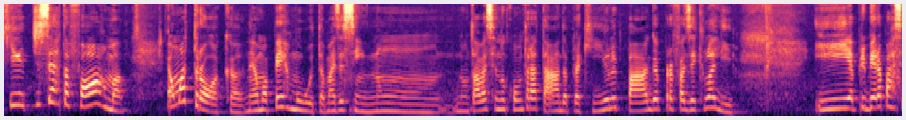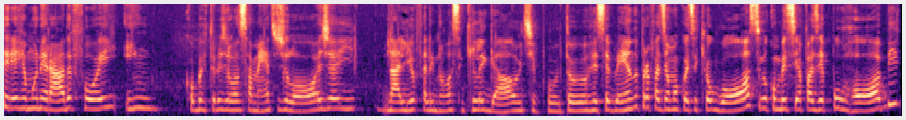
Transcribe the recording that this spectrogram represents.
que, de certa forma, é uma troca, né, uma permuta, mas assim, não estava sendo contratada para aquilo e paga para fazer aquilo ali. E a primeira parceria remunerada foi em cobertura de lançamento de loja e ali eu falei, nossa, que legal, tipo, tô recebendo para fazer uma coisa que eu gosto, que eu comecei a fazer por hobby.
